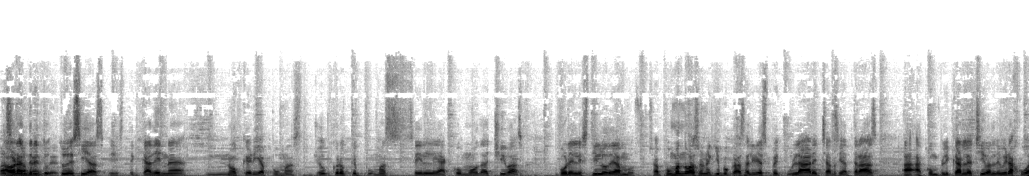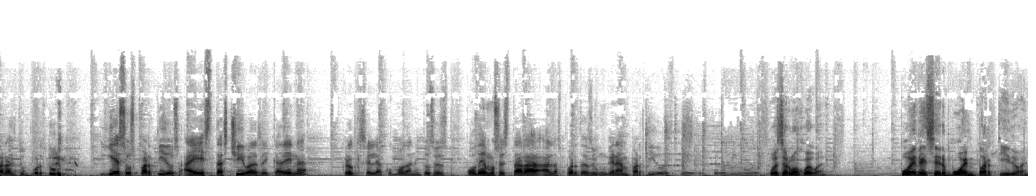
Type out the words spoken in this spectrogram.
Ahora, André, tú, decías, este, Cadena no quería Pumas. Yo creo que Pumas se le acomoda a Chivas por el estilo de ambos. O sea, Pumas no va a ser un equipo que va a salir a especular, echarse atrás, a, a complicarle a Chivas. Le voy a ir a jugar al tú por tú. Y esos partidos a estas Chivas de Cadena, creo que se le acomodan. Entonces, podemos estar a, a las puertas de un gran partido este, este domingo. ¿eh? Puede ser buen juego, ¿eh? Puede ser buen partido, ¿eh?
